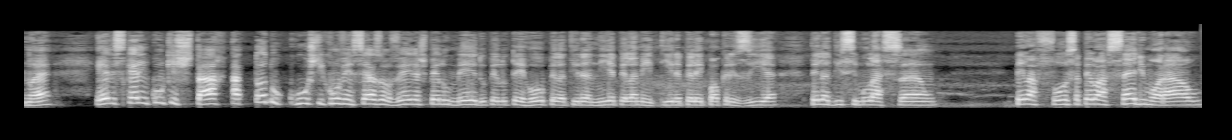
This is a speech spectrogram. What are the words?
não é? Eles querem conquistar a todo custo e convencer as ovelhas pelo medo, pelo terror, pela tirania, pela mentira, pela hipocrisia, pela dissimulação, pela força, pelo assédio moral.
